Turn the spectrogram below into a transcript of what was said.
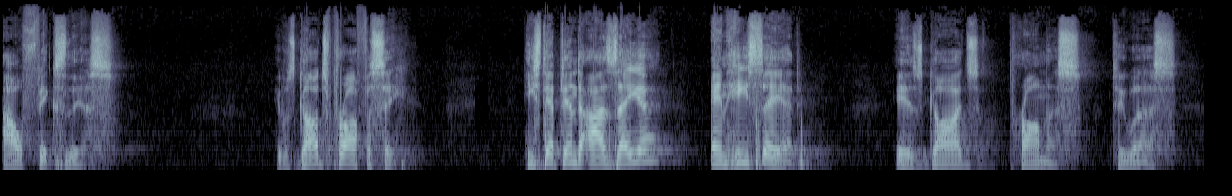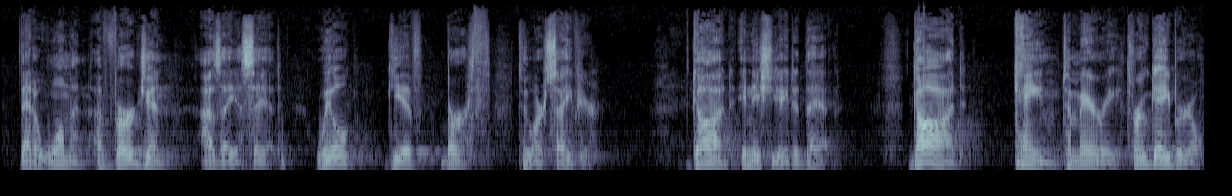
I'll fix this. It was God's prophecy. He stepped into Isaiah and he said, it is God's promise to us that a woman, a virgin, Isaiah said, will give birth to our Savior. God initiated that. God came to Mary through Gabriel,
